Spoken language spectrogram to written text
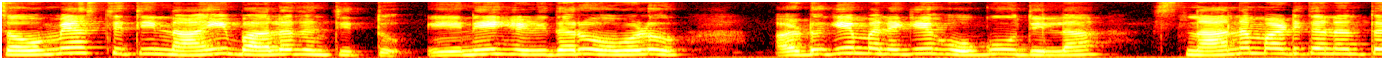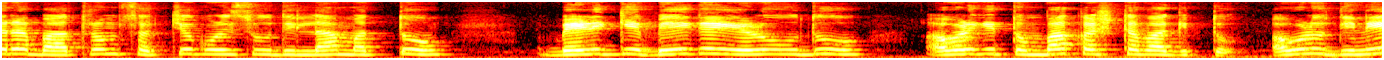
ಸೌಮ್ಯ ಸ್ಥಿತಿ ನಾಯಿ ಬಾಲದಂತಿತ್ತು. ಏನೇ ಹೇಳಿದರೂ ಅವಳು ಅಡುಗೆ ಮನೆಗೆ ಹೋಗುವುದಿಲ್ಲ. ಸ್ನಾನ ಮಾಡಿದ ನಂತರ ಬಾತ್ರೂಮ್ ಸ್ವಚ್ಛಗೊಳಿಸುವುದಿಲ್ಲ ಮತ್ತು ಬೆಳಿಗ್ಗೆ ಬೇಗ ಏಳುವುದು ಅವಳಿಗೆ ತುಂಬ ಕಷ್ಟವಾಗಿತ್ತು. ಅವಳು ದಿನೇ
